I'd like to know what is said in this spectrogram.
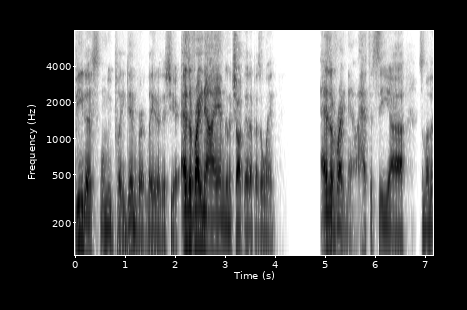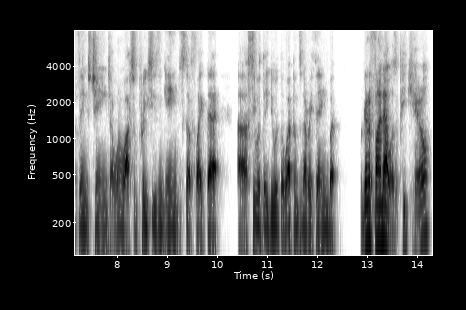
beat us when we play Denver later this year? As of right now, I am going to chalk that up as a win. As of right now, I have to see uh, some other things change. I want to watch some preseason games and stuff like that, uh, see what they do with the weapons and everything. But we're to find out. Was it Pete Carroll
